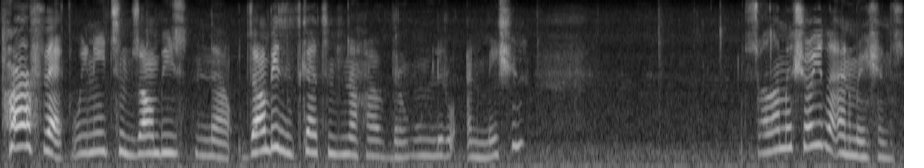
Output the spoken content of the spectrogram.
perfect. We need some zombies now. Zombies and skeletons now have their own little animation. So let me show you the animations.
